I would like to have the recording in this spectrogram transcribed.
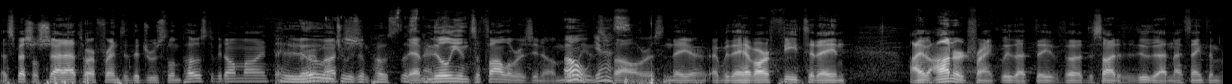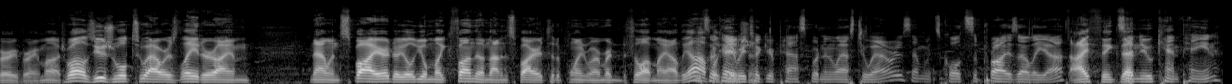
A special shout out to our friends at the Jerusalem Post, if you don't mind. Thank you very Hello, much. Jerusalem Post They have millions of followers, you know, Oh, millions yes. of followers, and they are. I mean, they have our feed today, and I'm honored, frankly, that they've uh, decided to do that, and I thank them very, very much. Well, as usual, two hours later, I am now inspired. Or you'll, you'll make fun that I'm not inspired to the point where I'm ready to fill out my Aliyah It's okay. We took your passport in the last two hours, and it's called Surprise Aliyah. I think it's that a new campaign.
